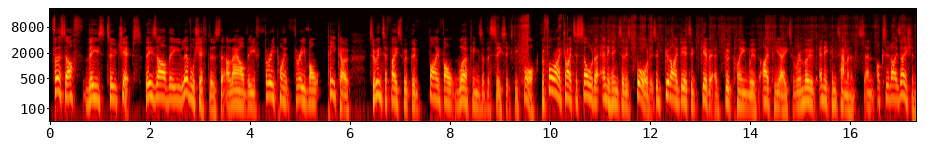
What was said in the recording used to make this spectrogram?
First off, these two chips. These are the level shifters that allow the 3.3 volt Pico to interface with the 5 volt workings of the C64. Before I try to solder anything to this board, it's a good idea to give it a good clean with IPA to remove any contaminants and oxidization.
